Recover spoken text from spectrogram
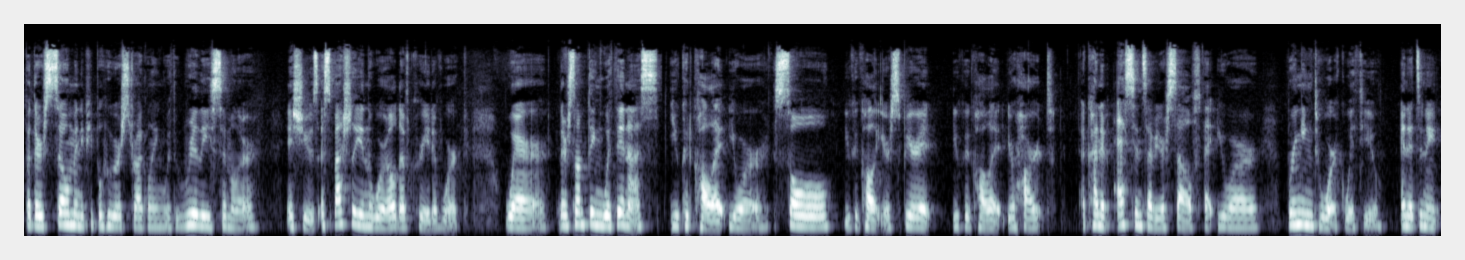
But there's so many people who are struggling with really similar issues, especially in the world of creative work, where there's something within us. You could call it your soul, you could call it your spirit, you could call it your heart, a kind of essence of yourself that you are bringing to work with you. And it's an, a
